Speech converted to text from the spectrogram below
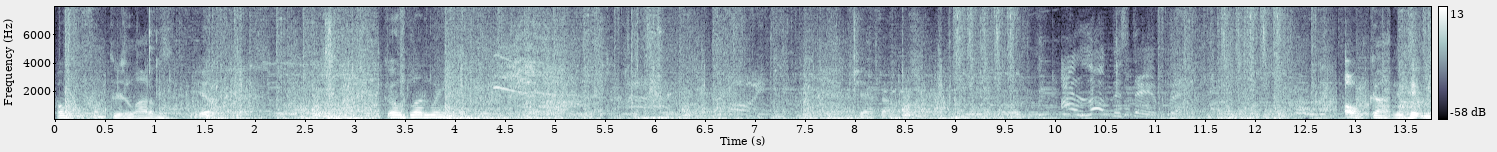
Oh fuck, there's a lot of them. Yep. Go Bloodwing. God, it hit me.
